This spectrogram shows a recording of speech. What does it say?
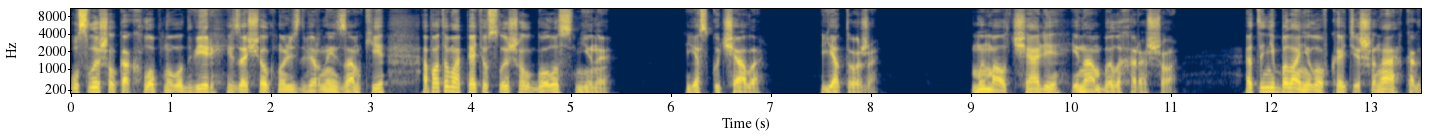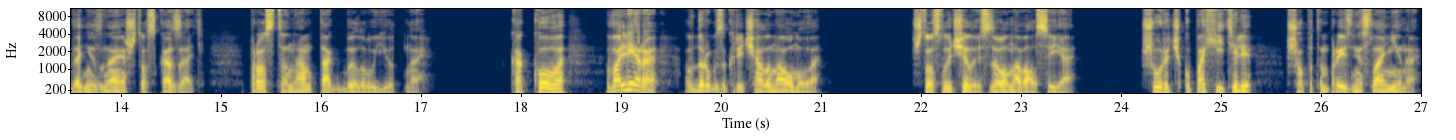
Услышал, как хлопнула дверь и защелкнулись дверные замки, а потом опять услышал голос Нины. Я скучала. Я тоже. Мы молчали, и нам было хорошо. Это не была неловкая тишина, когда не знаешь, что сказать. Просто нам так было уютно. «Какого... Валера!» — вдруг закричала Наумова. «Что случилось?» — заволновался я. «Шурочку похитили», — шепотом произнесла Нина.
